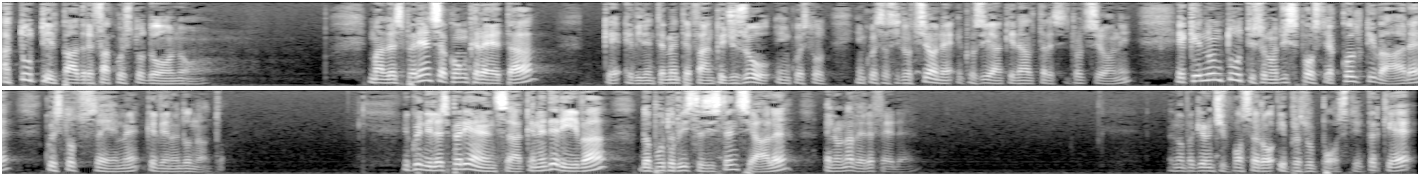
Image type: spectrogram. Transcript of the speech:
A tutti il Padre fa questo dono, ma l'esperienza concreta che evidentemente fa anche Gesù in, questo, in, questa situazione e così anche in altre situazioni, è che non tutti sono disposti a coltivare questo seme che viene donato. E quindi l'esperienza che ne deriva, da un punto di vista esistenziale, è non avere fede. Non perché non ci fossero i presupposti, perché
